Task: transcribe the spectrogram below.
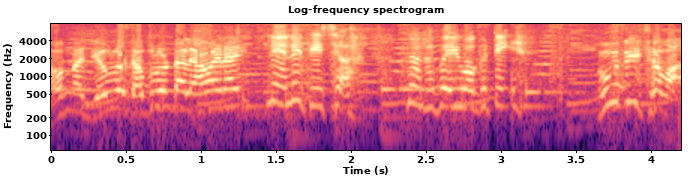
అవును నా జేబులో డబ్బులు ఉండాలి నేనే తీసా నలభై ఒకటి. నువ్వు తీసావా?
